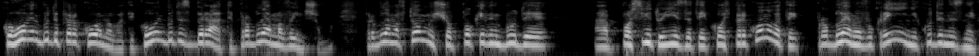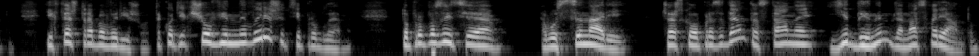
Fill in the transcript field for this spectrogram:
Кого він буде переконувати, кого він буде збирати? Проблема в іншому. Проблема в тому, що поки він буде по світу їздити і когось переконувати, проблеми в Україні нікуди не зникнуть. Їх теж треба вирішувати. Так от, якщо він не вирішить ці проблеми, то пропозиція або сценарій чешського президента стане єдиним для нас варіантом.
